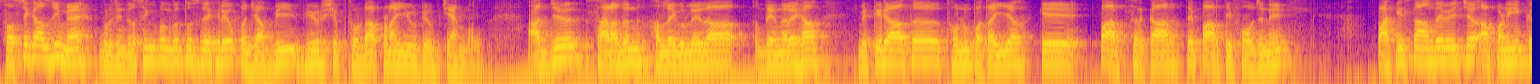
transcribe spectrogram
ਸਤਿ ਸ਼੍ਰੀ ਅਕਾਲ ਜੀ, ਮੈਂ ਗੁਰਜਿੰਦਰ ਸਿੰਘ ਪੰਗੂ। ਤੁਸੀਂ ਦੇਖ ਰਹੇ ਹੋ ਪੰਜਾਬੀ ਵਿਊਅਰਸ਼ਿਪ ਤੁਹਾਡਾ ਆਪਣਾ YouTube ਚੈਨਲ ਅੱਜ ਸਾਰਾ ਦਿਨ ਹੱਲੇ ਗੁੱਲੇ ਦਾ ਦਿਨ ਰਿਹਾ। ਬੀਤੀ ਰਾਤ ਤੁਹਾਨੂੰ ਪਤਾ ਹੀ ਆ ਕਿ ਭਾਰਤ ਸਰਕਾਰ ਤੇ ਭਾਰਤੀ ਫੌਜ ਨੇ ਪਾਕਿਸਤਾਨ ਦੇ ਵਿੱਚ ਆਪਣੀ ਇੱਕ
